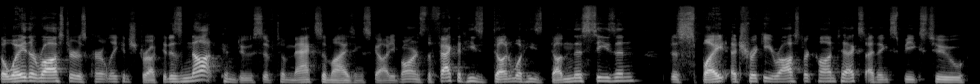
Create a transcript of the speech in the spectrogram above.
the way the roster is currently constructed is not conducive to maximizing Scottie Barnes. The fact that he's done what he's done this season, despite a tricky roster context, I think speaks to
